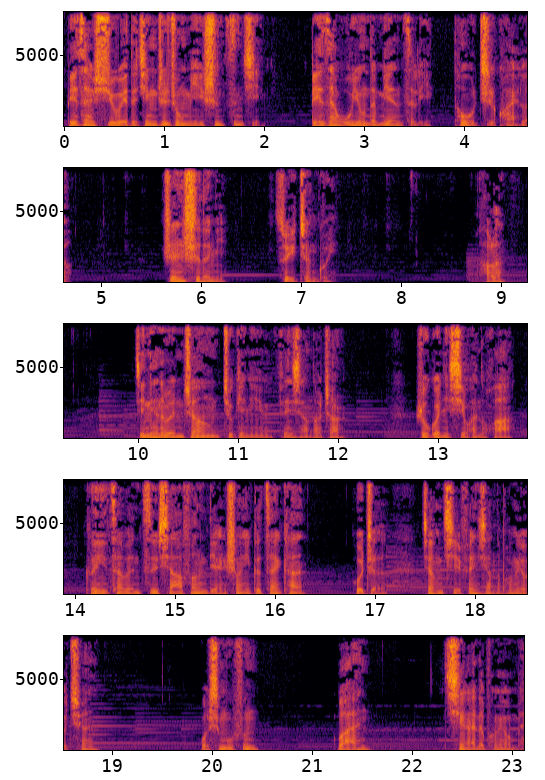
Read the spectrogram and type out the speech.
别在虚伪的精致中迷失自己。别在无用的面子里透支快乐，真实的你，最珍贵。好了，今天的文章就给您分享到这儿。如果你喜欢的话，可以在文字下方点上一个再看，或者将其分享到朋友圈。我是沐风，晚安，亲爱的朋友们。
